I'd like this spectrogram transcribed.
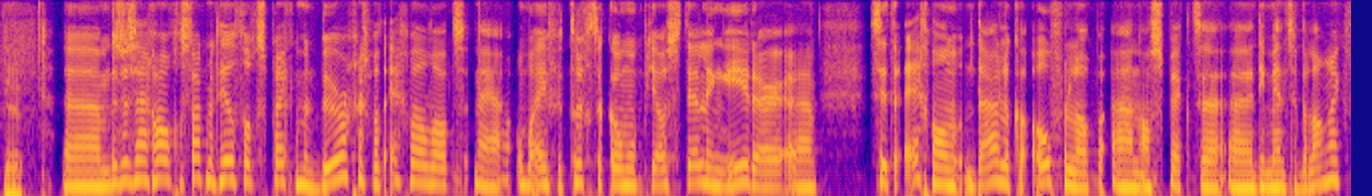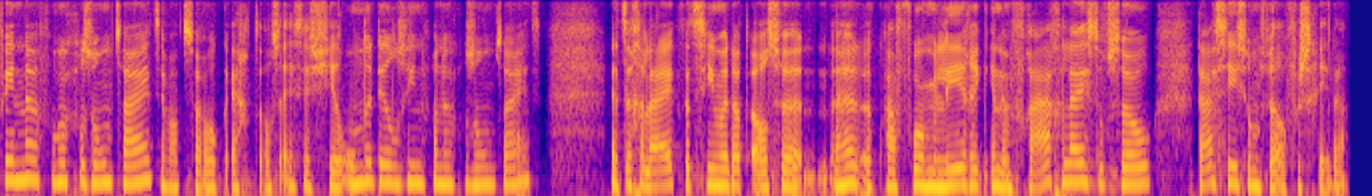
Ja. Um, dus we zijn gewoon gestart met heel veel gesprekken met burgers. Wat echt wel wat, nou ja, om even terug te komen op jouw stelling eerder, uh, zit er echt wel een duidelijke overlap aan aspecten uh, die mensen belangrijk vinden voor hun gezondheid. En wat ze ook echt als essentieel onderdeel zien van hun gezondheid. En tegelijkertijd zien we dat als we qua formulering in een vragenlijst of zo, daar zie je soms wel verschillen.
